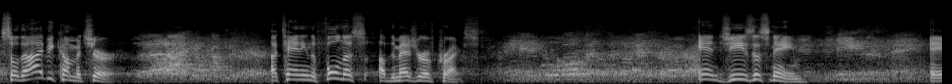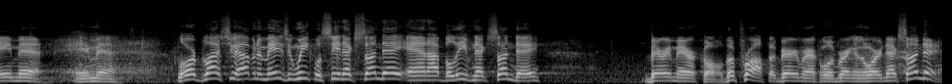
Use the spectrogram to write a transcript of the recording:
So that I become mature. So that I become mature attaining the fullness of the measure of Christ. In Jesus' name, amen. Amen. Lord bless you. Have an amazing week. We'll see you next Sunday. And I believe next Sunday, Barry Maracle, the prophet Barry Maracle, will bring in the word next Sunday.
